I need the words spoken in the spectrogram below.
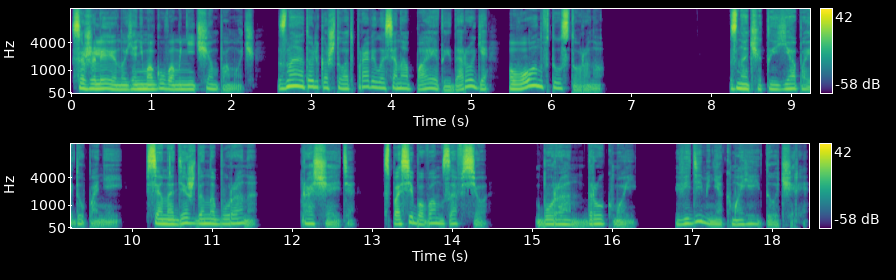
Сожалею, но я не могу вам ничем помочь. Знаю только, что отправилась она по этой дороге вон в ту сторону. Значит, и я пойду по ней. Вся надежда на Бурана. Прощайте. Спасибо вам за все. Буран, друг мой, веди меня к моей дочери.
